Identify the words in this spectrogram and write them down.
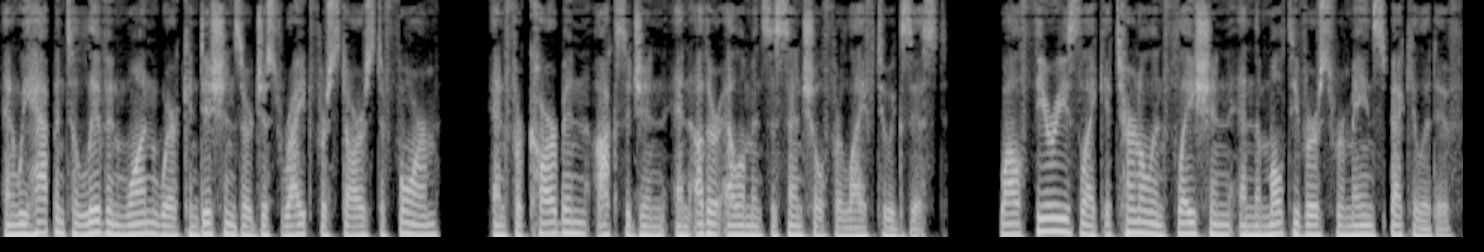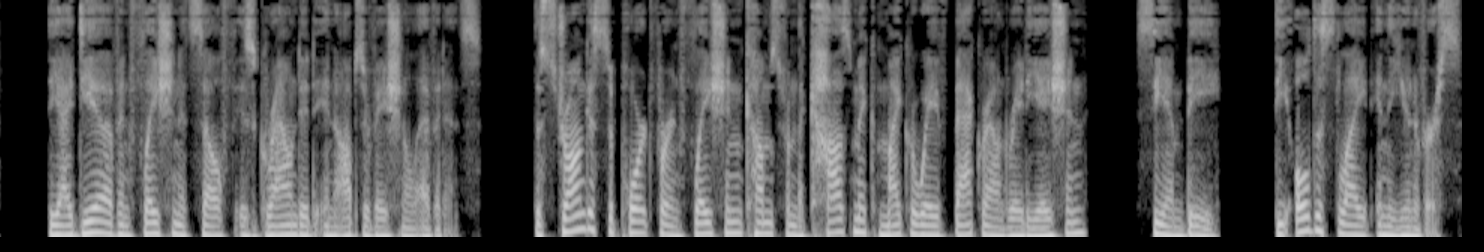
and we happen to live in one where conditions are just right for stars to form, and for carbon, oxygen, and other elements essential for life to exist. While theories like eternal inflation and the multiverse remain speculative, the idea of inflation itself is grounded in observational evidence. The strongest support for inflation comes from the cosmic microwave background radiation, CMB, the oldest light in the universe.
